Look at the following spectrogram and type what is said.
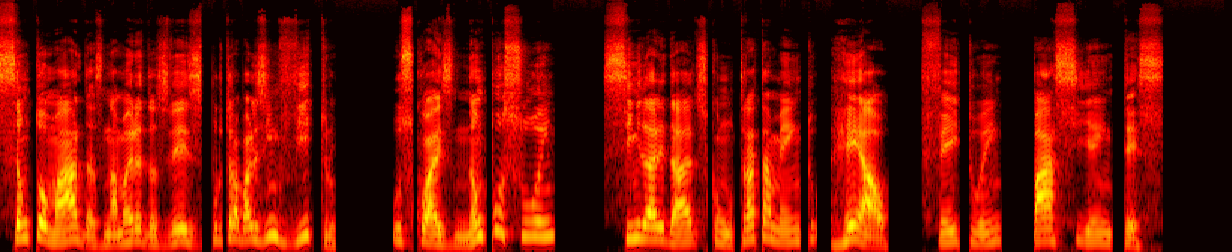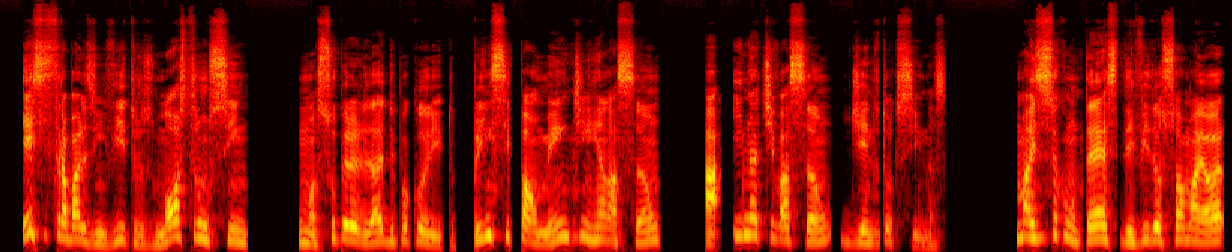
são tomadas, na maioria das vezes, por trabalhos in vitro, os quais não possuem similaridades com o tratamento real feito em pacientes. Esses trabalhos in vitro mostram sim uma superioridade do hipoclorito, principalmente em relação à inativação de endotoxinas. Mas isso acontece devido à sua maior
